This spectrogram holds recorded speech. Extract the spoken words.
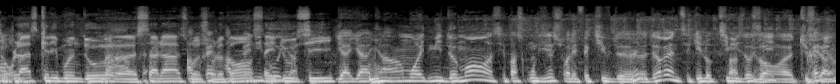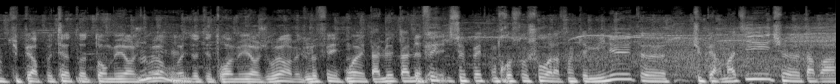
en. Blas, Kalimundo, Bah, euh, Salah sur, après- sur le banc, après, Saïdou a- aussi. il y, a, y a- il y a un mois et demi, deux mois, c'est pas ce qu'on disait sur l'effectif de, de Rennes, c'est qu'il optimise Bah, aussi. bon, euh, tu, très perds, bien. tu perds peut-être ton meilleur joueur ou un de tes trois meilleurs joueurs avec le fait. Ouais, t'as le, t'as le fait fait. qu'il se pète contre Sochaux à la cinquième minute, euh, tu perds Matic, euh, t'as pas,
